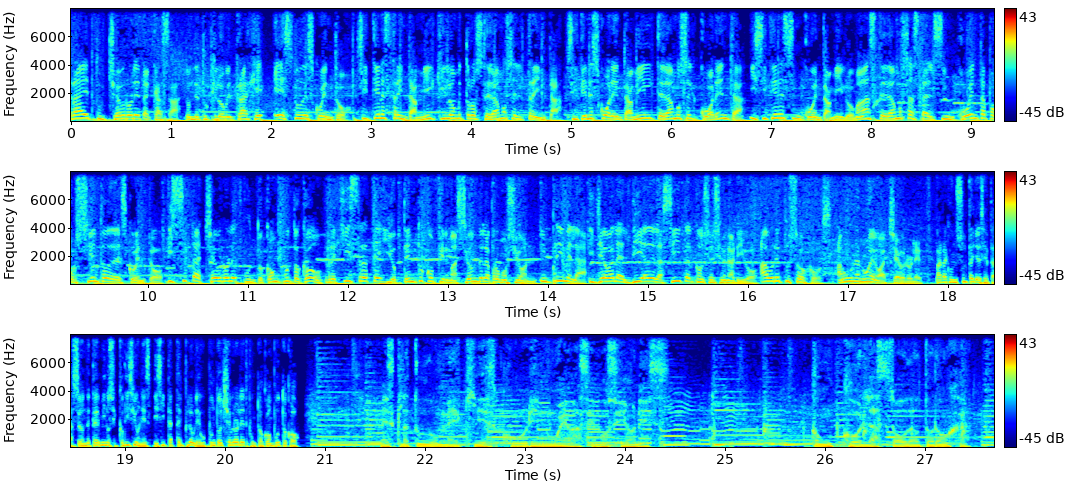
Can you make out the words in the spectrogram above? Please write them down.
Trae tu Chevrolet a casa, donde tu kilometraje es tu descuento. Si tienes 30 mil kilómetros, te damos el 30. Si tienes 40 mil, te damos el 40. Y si tienes 50 mil o más, te damos hasta el 50% de descuento. Visita chevrolet.com.co, regístrate y obtén tu confirmación de la promoción. Imprímela y llévala el día de la cita al concesionario. Abre tus ojos a una nueva Chevrolet. Para consulta y aceptación de términos y condiciones, visita www.chevrolet.com.co. Mezcla tu Domec y descubre nuevas emociones. Con cola soda o toronja.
